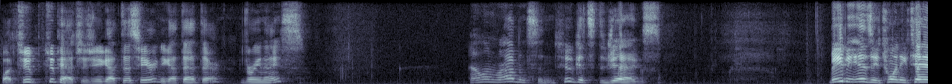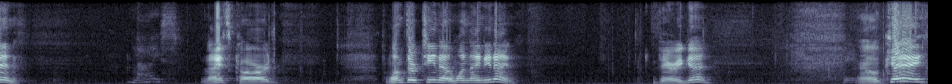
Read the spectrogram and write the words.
What two two patches? You got this here and you got that there. Very nice. Allen Robinson. Who gets the Jags? Baby Izzy 2010. nice. Nice card. 113 out of 199. Very good. Okay.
